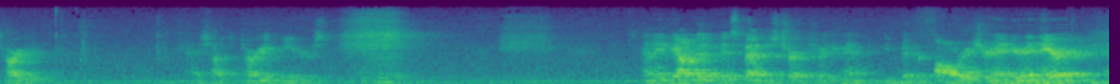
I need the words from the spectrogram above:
Target? I shop at Target years. How many of y'all go to Pitts Baptist Church? Raise your hand. You better all raise your hand. You're in here.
